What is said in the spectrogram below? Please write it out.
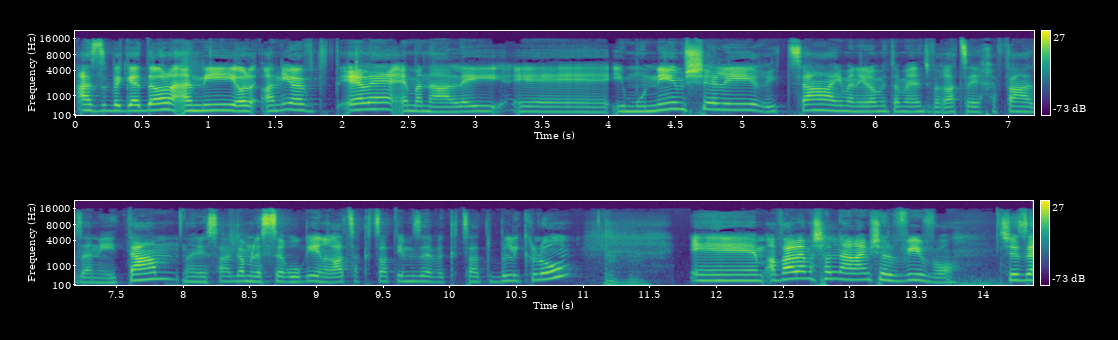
אז בגדול, אני, אני אוהבת את אלה, הם הנעלי אה, אימונים שלי, ריצה, אם אני לא מתאמנת ורצה יחפה, אז אני איתם. אני עושה גם לסירוגין, רצה קצת עם זה וקצת בלי כלום. אמ, אבל למשל נעליים של ויבו, שזה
